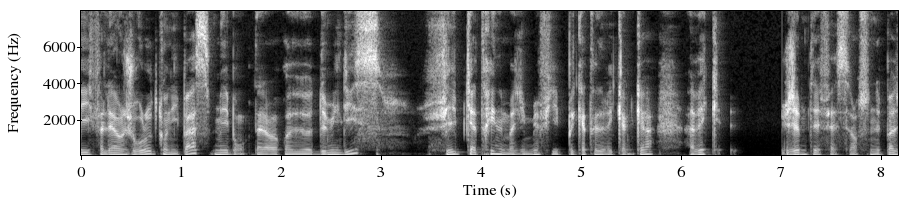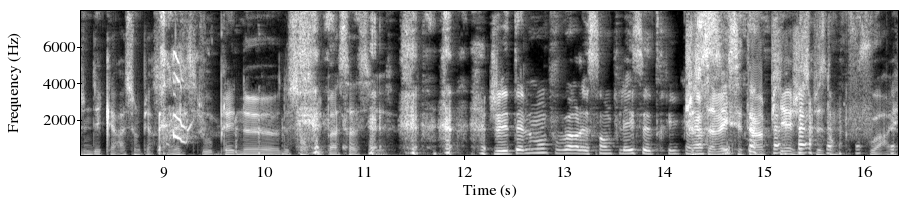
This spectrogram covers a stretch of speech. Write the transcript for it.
il fallait un jour ou l'autre qu'on y passe. Mais bon, alors euh, 2010, Philippe Catherine, moi j'aime bien Philippe Catherine avec un K, avec J'aime tes fesses. Alors, ce n'est pas une déclaration personnelle, s'il vous plaît, ne, ne samplez pas ça. Je vais tellement pouvoir le sampler ce truc. Je merci. savais que c'était un piège, espèce d'enfoiré.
